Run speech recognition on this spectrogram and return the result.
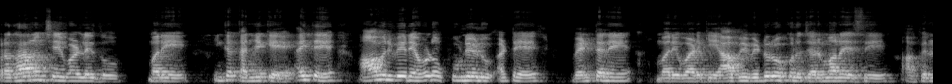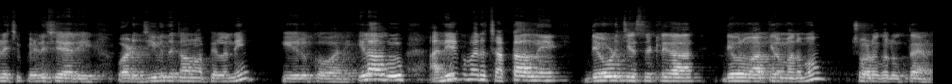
ప్రదానం చేయబడలేదు. మరి ఇంకా కన్యకే. అయితే ఆమెను వేరెవడో కూడాడు అంటే వెంటనే మరి వాడికి యాభై వెండు రూపాయలు జరిమానా వేసి ఆ పిల్లని పెళ్ళి చేయాలి. వాడి జీవితకాలం ఆ పిల్లని ఏలుకోవాలి. ఇలాగూ అనేకమైన చట్టాలని దేవుడు చేసినట్లుగా దేవుని వాక్యం మనము చూడగలుగుతాం.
